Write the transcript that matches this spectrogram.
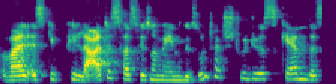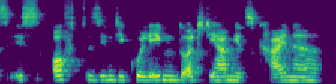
weil es gibt Pilates, was wir so mehr in Gesundheitsstudios kennen. Das ist oft sind die Kollegen dort, die haben jetzt keine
